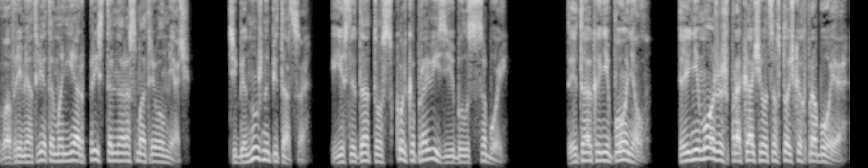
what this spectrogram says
Во время ответа Маньяр пристально рассматривал мяч. «Тебе нужно питаться?» Если да, то сколько провизии было с собой? Ты так и не понял. Ты не можешь прокачиваться в точках пробоя,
